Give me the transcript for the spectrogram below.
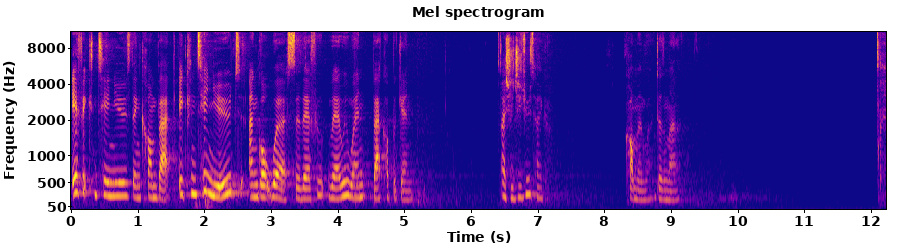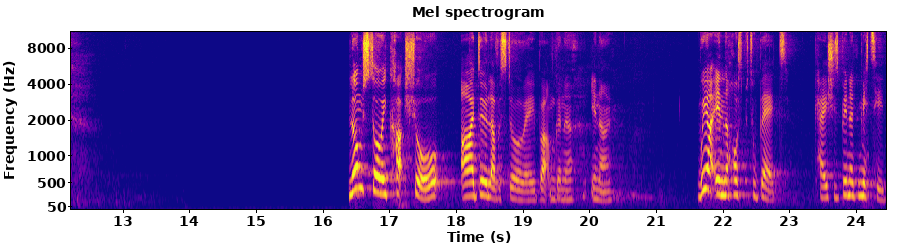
if it continues, then come back. It continued and got worse, so there we went, back up again. Actually, did you take her? Can't remember, it doesn't matter. Long story cut short, I do love a story, but I'm going to, you know. We are in the hospital bed, okay? She's been admitted.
